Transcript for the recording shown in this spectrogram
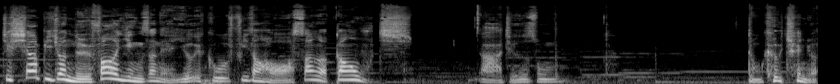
就相比较南方的饮食呢，有一股非常豪爽的江湖气啊，就是种大口吃肉、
